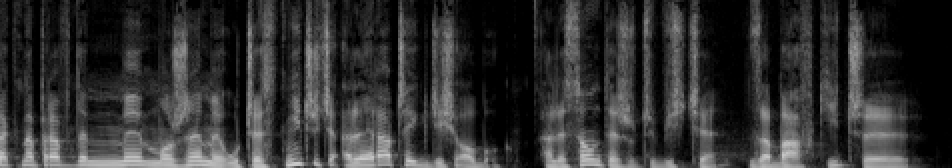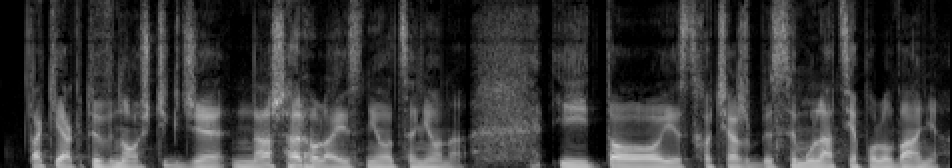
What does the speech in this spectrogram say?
tak naprawdę my możemy uczestniczyć, ale raczej gdzieś obok. Ale są też oczywiście zabawki czy takie aktywności, gdzie nasza rola jest nieoceniona. I to jest chociażby symulacja polowania,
